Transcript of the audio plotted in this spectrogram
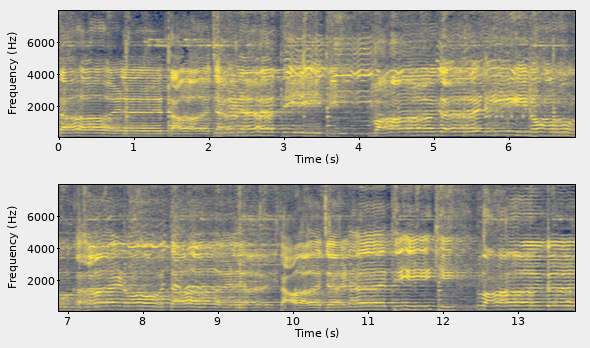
તાળ. તાજણ તીખી વાગળીનો ઘણો તાળ. તાજણ તીખી વાગળીનો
